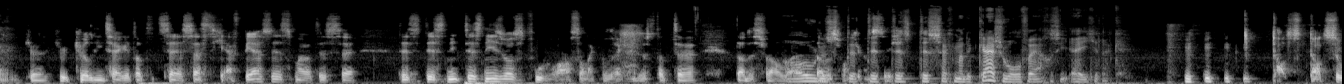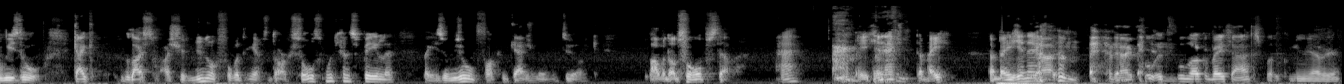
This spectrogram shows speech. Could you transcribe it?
ik, ik, ik wil niet zeggen dat het eh, 60 fps is, maar het is, eh, het, is, het, is niet, het is niet zoals het vroeger was, zal ik maar zeggen. Dus dat, eh, dat is wel. Oh, dat dus is wel dit, dit, dit is zeg maar de casual versie eigenlijk. Dat, dat sowieso. Kijk, luister, als je nu nog voor het eerst Dark Souls moet gaan spelen, ben je sowieso een fucking casual natuurlijk. Laten we dat voorop stellen. Hè? Dan ben je geen echt. Dan ben je, dan ben je geen echt. Ja, ja ik, voel, ik voel me ook een beetje aangesproken nu ja, weer.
